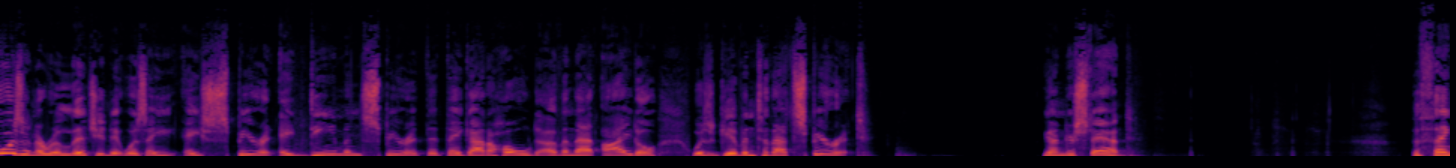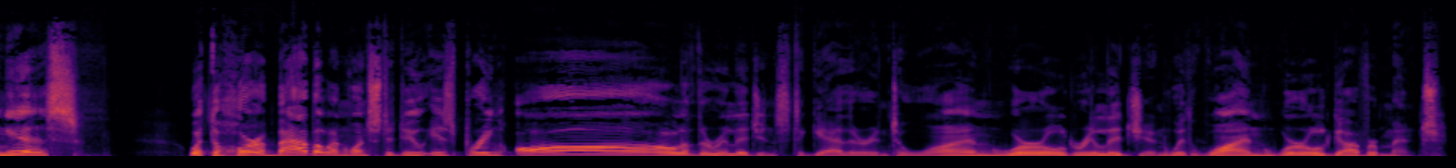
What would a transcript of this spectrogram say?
It wasn't a religion, it was a, a spirit, a demon spirit that they got a hold of, and that idol was given to that spirit. You understand? The thing is, what the whore of Babylon wants to do is bring all of the religions together into one world religion with one world government.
